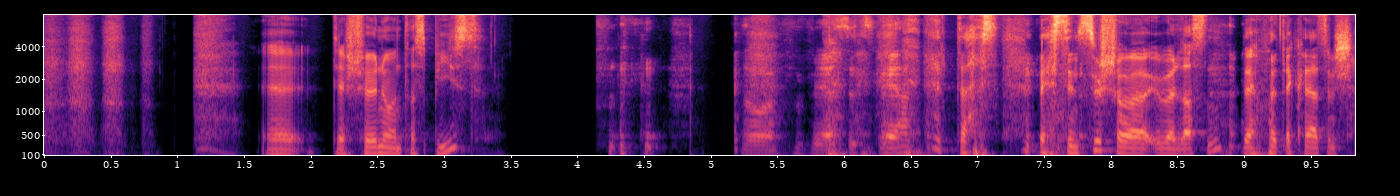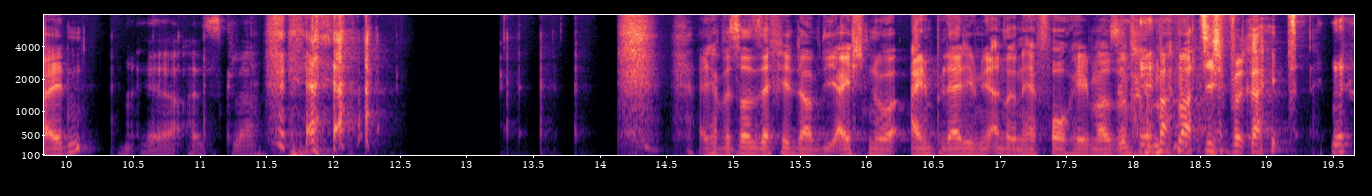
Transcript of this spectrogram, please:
äh, Der Schöne und das Biest. so, wer ist jetzt wer? Das ist dem Zuschauer überlassen. Der, der kann das entscheiden. Ja, alles klar. Ich habe jetzt auch sehr viele Namen, die eigentlich nur einen beleidigen und den anderen hervorheben. Also mach dich bereit.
